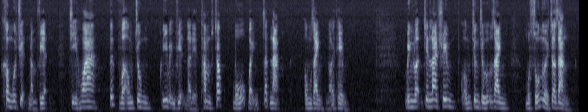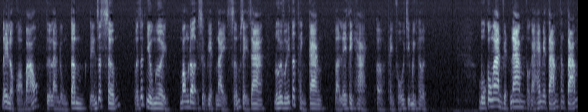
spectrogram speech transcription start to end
không có chuyện nằm viện. Chị Hoa, tức vợ ông Trung, đi bệnh viện là để thăm sóc bố bệnh rất nặng, ông Danh nói thêm. Bình luận trên livestream của ông Trương Châu Hữu Danh, một số người cho rằng đây là quả báo từ làng Đồng Tâm đến rất sớm và rất nhiều người mong đợi sự việc này sớm xảy ra đối với Tất Thành Cang và Lê Thanh Hải ở thành phố Hồ Chí Minh hơn. Bộ Công an Việt Nam vào ngày 28 tháng 8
